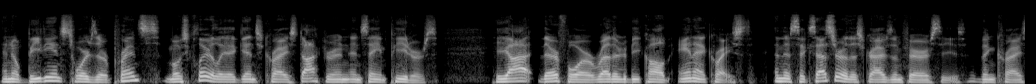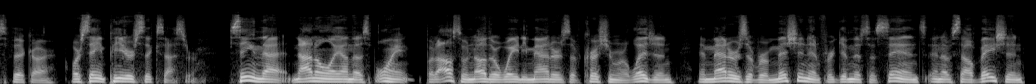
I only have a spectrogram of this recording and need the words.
and obedience towards their prince, most clearly against Christ's doctrine and St. Peter's. He ought, therefore, rather to be called Antichrist, and the successor of the scribes and Pharisees than Christ's vicar, or St. Peter's successor. Seeing that, not only on this point, but also in other weighty matters of Christian religion, in matters of remission and forgiveness of sins and of salvation,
